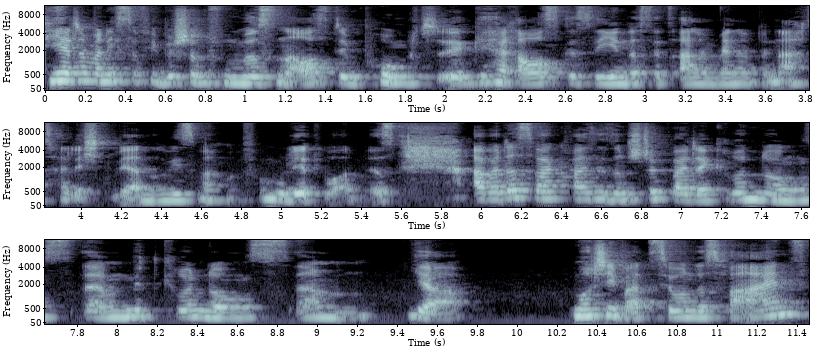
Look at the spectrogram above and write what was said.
die hätte man nicht so viel beschimpfen müssen aus dem Punkt äh, herausgesehen, dass jetzt alle Männer benachteiligt werden, wie es manchmal formuliert worden ist. Aber das war quasi so ein Stück weit der Gründungs, ähm, Mitgründungs, ähm, ja, Motivation des Vereins.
